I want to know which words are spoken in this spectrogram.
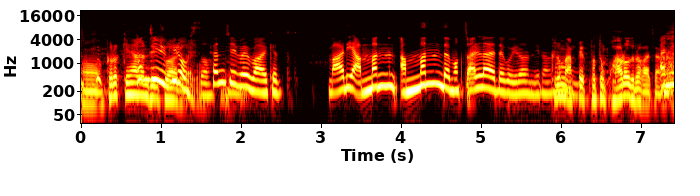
어, 그렇게 하는 편집이 데 필요. 없어. 편집을 막 이렇게 말이 안 맞는 안 맞는데 막 잘라야 되고 이런 이런. 그러면 상황이. 앞에 보통 괄호 들어가잖아. 아니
